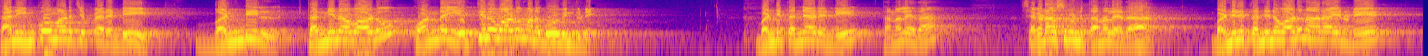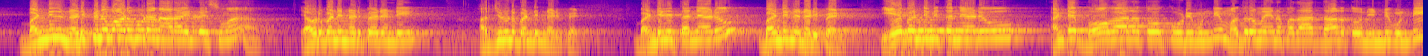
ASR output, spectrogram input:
కానీ ఇంకో మాట చెప్పారండి బండి తన్నినవాడు కొండ ఎత్తినవాడు మన గోవిందుడే. బండి తన్నాడండి తనలేదా? శగడాసురుణ్ణి తనలేదా? బండిని తన్నినవాడు నారాయణుడే. బండిని నడిపినవాడు కూడా నారాయణుడే సుమా. ఎవరు బండిని నడిపాడండి? అర్జునుడు బండిని నడిపాడు. బండిని తన్నాడు బండిని నడిపాడు. ఏ బండిని తన్నాడు? అంటే భోగాలతో కూడి ఉండి మధురమైన పదార్థాలతో నిండి ఉండి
